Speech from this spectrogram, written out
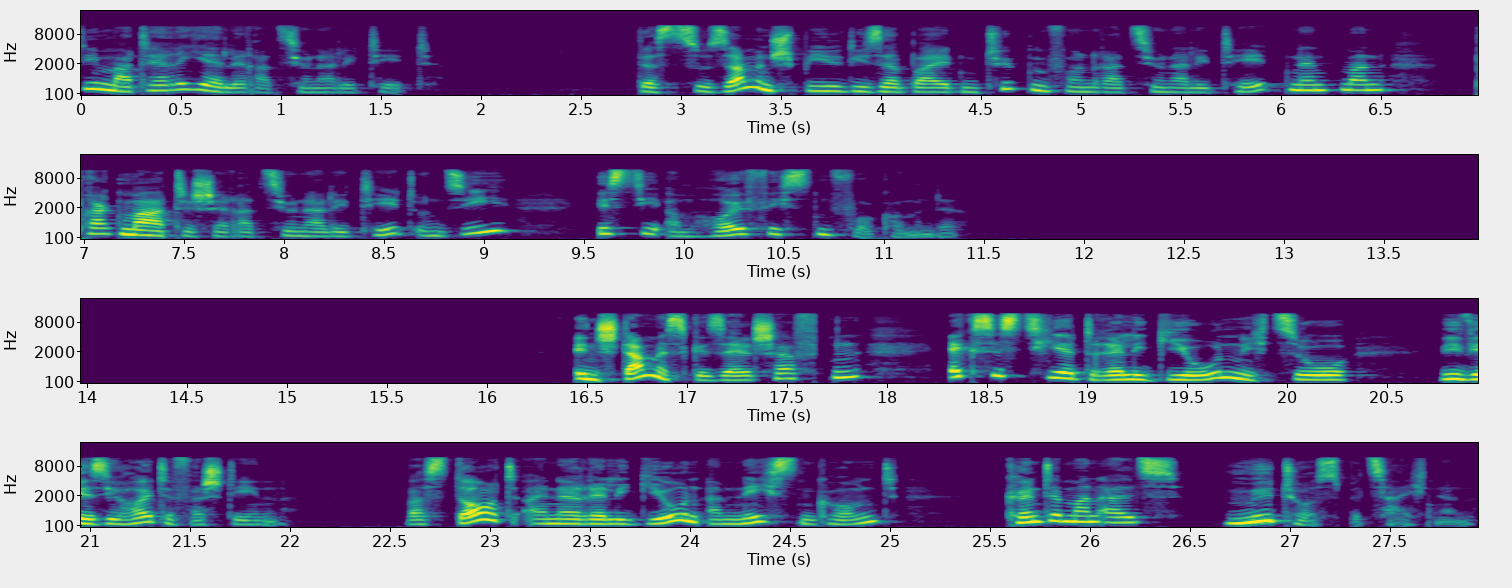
die materielle Rationalität. Das Zusammenspiel dieser beiden Typen von Rationalität nennt man pragmatische Rationalität und sie ist die am häufigsten vorkommende. In Stammesgesellschaften existiert Religion nicht so, wie wir sie heute verstehen. Was dort einer Religion am nächsten kommt, könnte man als Mythos bezeichnen.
